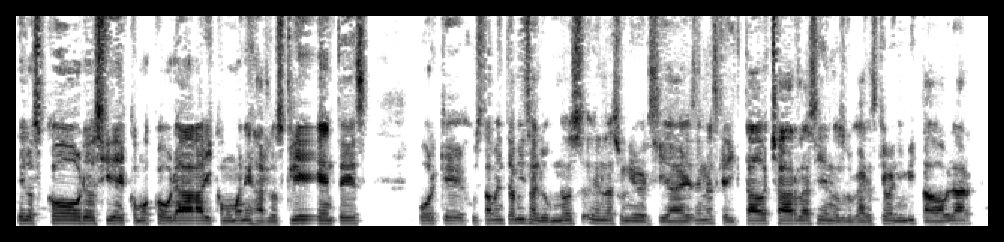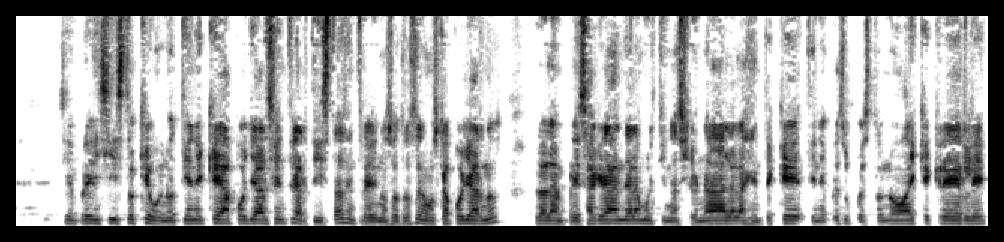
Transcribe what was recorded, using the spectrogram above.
de los cobros y de cómo cobrar y cómo manejar los clientes porque justamente a mis alumnos en las universidades en las que he dictado charlas y en los lugares que me han invitado a hablar, siempre insisto que uno tiene que apoyarse entre artistas, entre nosotros tenemos que apoyarnos, pero a la empresa grande, a la multinacional, a la gente que tiene presupuesto, no hay que creerle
